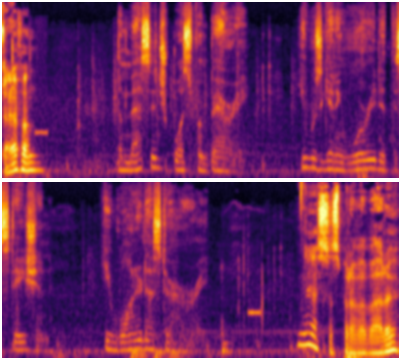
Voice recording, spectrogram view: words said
Telefon. The message was from Barry. He was getting worried at the station. He wanted us to hurry. Jest to sprawa Bary.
